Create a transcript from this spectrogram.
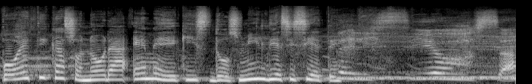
Poética Sonora MX 2017. Deliciosa.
